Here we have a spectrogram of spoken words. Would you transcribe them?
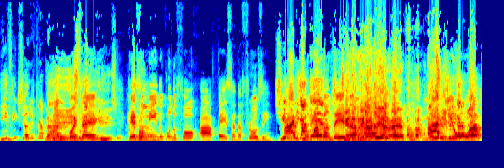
em 20 anos de trabalho. Isso, Pois é. isso. Resumindo, quando for a peça da Frozen, Tira mais de uma bandeja. Tira brigadeiro, é. pô. Mais de uma.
